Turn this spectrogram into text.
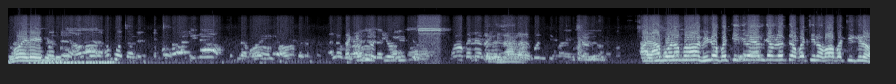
હોય. આ લાંબો લાંબો આ ભીંડો પચીસ કિલો, એમ જેમ લખજો પચીસ નો ભાવ પચીસ કિલો.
